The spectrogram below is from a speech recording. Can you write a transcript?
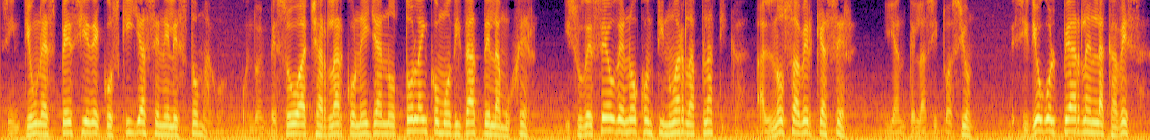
sintió una especie de cosquillas en el estómago cuando empezó a charlar con ella notó la incomodidad de la mujer y su deseo de no continuar la plática. Al no saber qué hacer y ante la situación, decidió golpearla en la cabeza.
